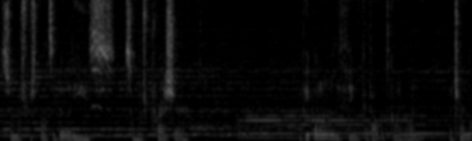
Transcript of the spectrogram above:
So much responsibilities, so much pressure. But people don't really think about what's going on eternally.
